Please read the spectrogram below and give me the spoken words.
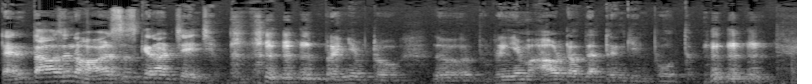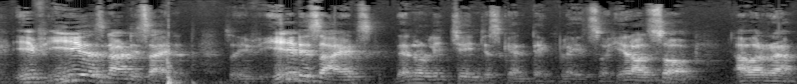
10,000 horses cannot change him, bring him to, bring him out of that drinking booth. if he has not decided, so if he decides, then only changes can take place. So here also, our uh,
